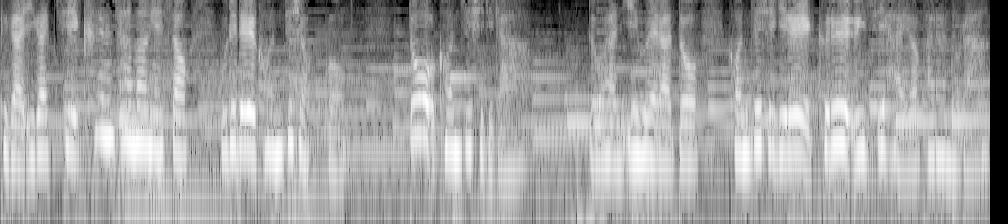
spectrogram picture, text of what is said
그가 이같이 큰 사망에서 우리를 건지셨고 또 건지시리라. 또한 이후에라도 건지시기를 그를 의지하여 바라노라.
